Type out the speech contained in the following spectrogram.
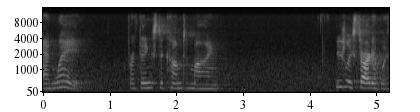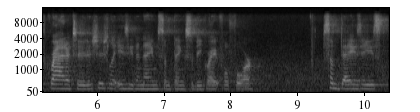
And wait for things to come to mind. Usually started with gratitude. It's usually easy to name some things to be grateful for. Some daisies,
